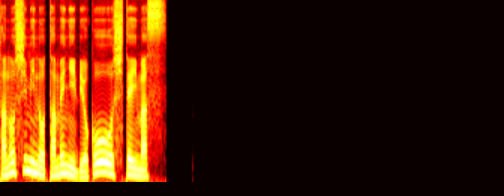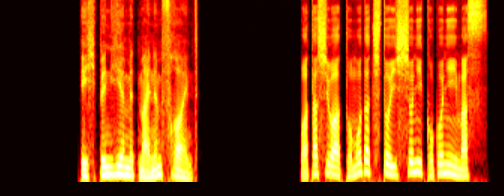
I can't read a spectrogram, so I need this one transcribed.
楽しみのために旅行をしています。Ich bin hier mit meinem Freund. 私は友達と一緒にここにいます。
